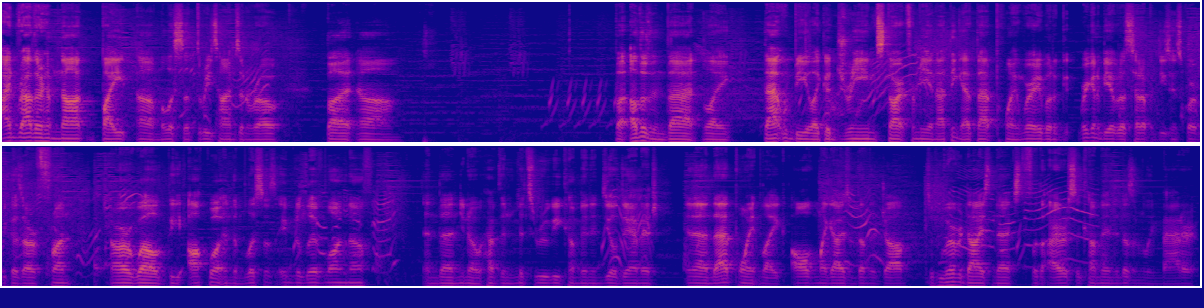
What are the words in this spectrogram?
I'd rather him not bite uh, Melissa three times in a row, but um, but other than that, like that would be like a dream start for me. And I think at that point, we're able to we're gonna be able to set up a decent score because our front, our well, the Aqua and the Melissa's able to live long enough, and then you know have the Mitsurugi come in and deal damage. And at that point, like all of my guys have done their job. So whoever dies next for the Iris to come in, it doesn't really matter.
